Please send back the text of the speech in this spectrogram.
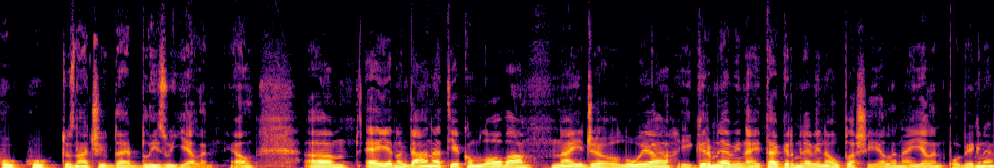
hu, hu. To znači da je blizu jelen. Jel? Um, e, jednog dana tijekom lova naiđe oluja i grmljavina i ta grmljavina uplaši jelena i jelen pobjegne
